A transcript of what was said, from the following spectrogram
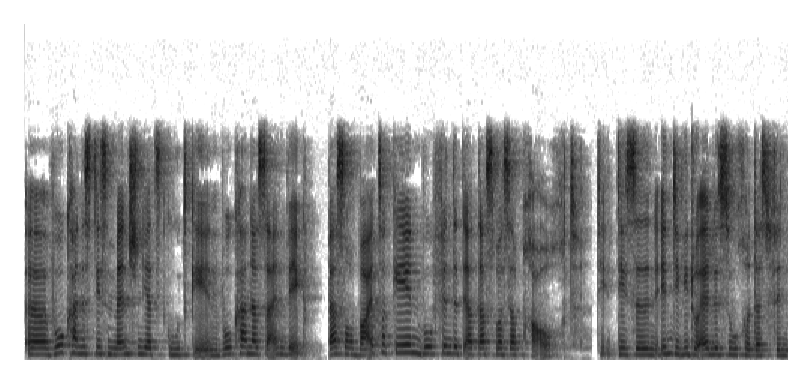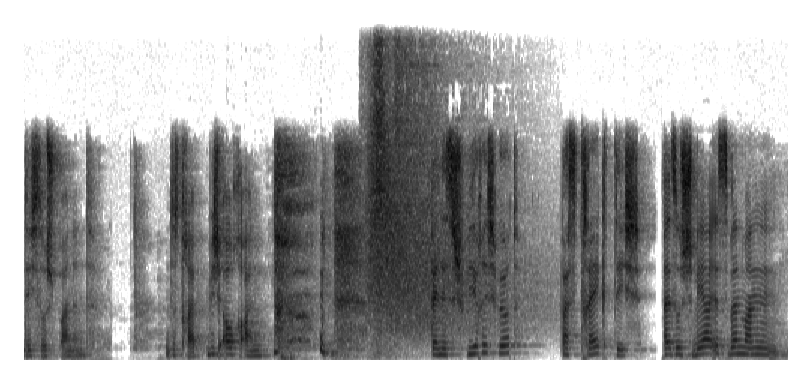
äh, wo kann es diesem Menschen jetzt gut gehen, wo kann er seinen Weg besser weitergehen, wo findet er das, was er braucht die, diese individuelle Suche, das finde ich so spannend. Und das treibt mich auch an. wenn es schwierig wird, was trägt dich? Also schwer ist, wenn man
